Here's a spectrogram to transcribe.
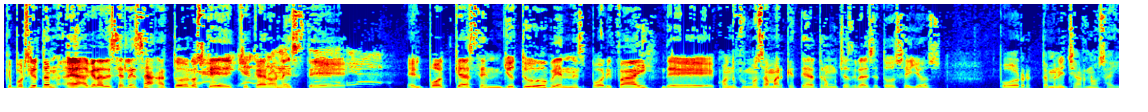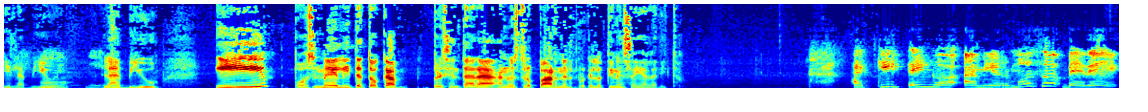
Que por cierto, eh, agradecerles a, a todos los Ya, que ya, checaron bueno, este era- el podcast en YouTube, en Spotify, de cuando fuimos a Marqueteatro. Muchas gracias a todos ellos por también echarnos ahí la view, la view. Y pues Meli, te toca presentar a, a nuestro partner porque lo tienes ahí al ladito. Aquí tengo a mi hermoso bebé.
